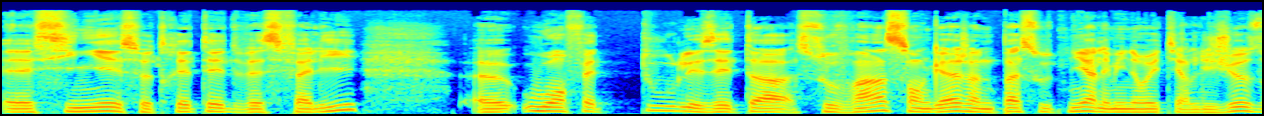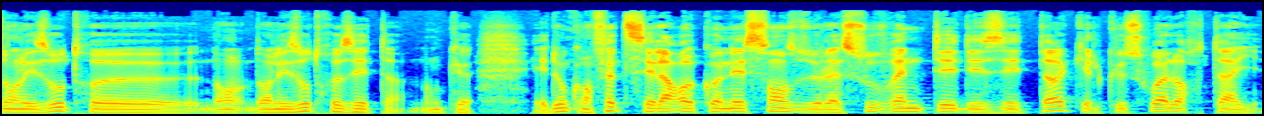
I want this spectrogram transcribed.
est signé ce traité de Westphalie euh, où en fait tous les États souverains s'engagent à ne pas soutenir les minorités religieuses dans les autres, euh, États. Donc, euh, et donc en fait c'est la reconnaissance de la souveraineté des États, quelle que soit leur taille.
